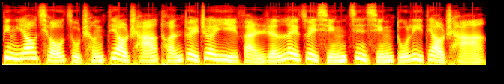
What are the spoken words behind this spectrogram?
并要求组成调查团队，这一反人类罪行进行独立调查。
